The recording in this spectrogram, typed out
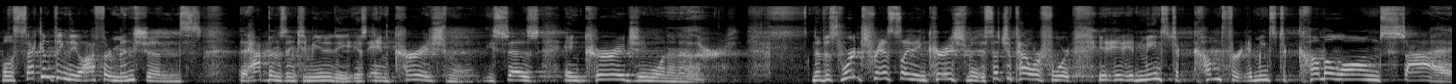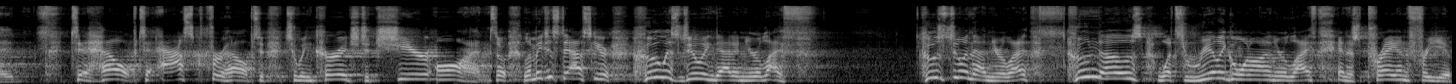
Well, the second thing the author mentions that happens in community is encouragement. He says, encouraging one another. Now, this word translated encouragement is such a powerful word. It, it, it, means to comfort, it means to come alongside, to help, to ask for help, to, to encourage, to cheer on. So let me just ask you who is doing that in your life? Who's doing that in your life? Who knows what's really going on in your life and is praying for you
